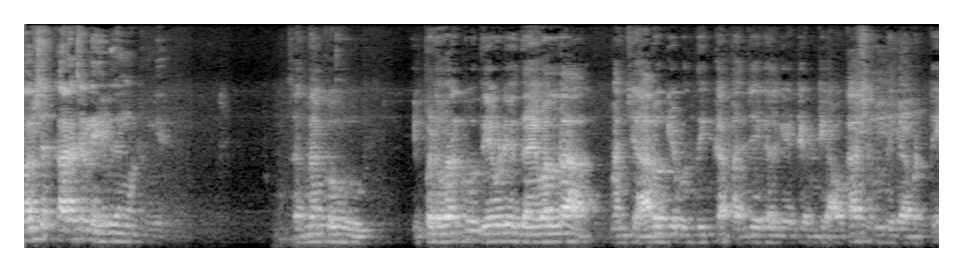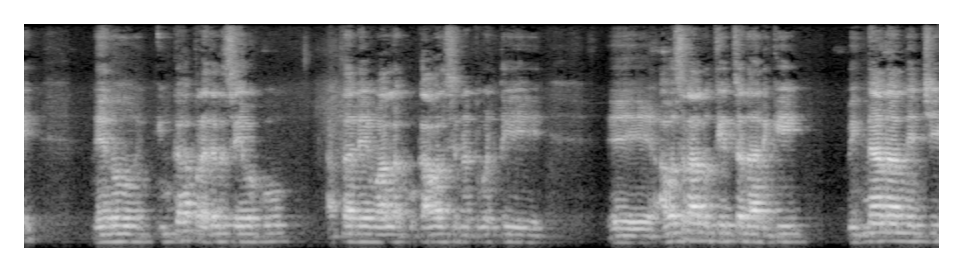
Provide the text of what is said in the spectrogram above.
భవిష్యత్ కార్యాచరణ ఏ విధంగా ఉంటుంది సార్ నాకు ఇప్పటి వరకు దేవుడి దయ వల్ల మంచి ఆరోగ్యం ఉంది ఇంకా పనిచేయగలిగేటువంటి అవకాశం ఉంది కాబట్టి నేను ఇంకా ప్రజల సేవకు అట్లానే వాళ్ళకు కావలసినటువంటి అవసరాలు తీర్చడానికి విజ్ఞానాన్ని ఇచ్చి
